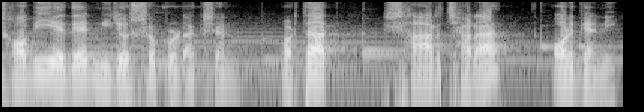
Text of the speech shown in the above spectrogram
সবই এদের নিজস্ব প্রোডাকশন অর্থাৎ সার ছাড়া অর্গ্যানিক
